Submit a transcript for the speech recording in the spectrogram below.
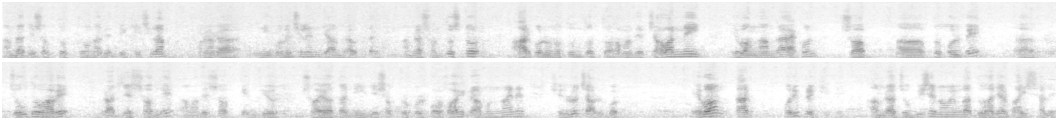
আমরা যেসব তথ্য ওনাদের দেখিয়েছিলাম, ওনারা উনি বলেছিলেন যে আমরা আমরা সন্তুষ্ট, আর কোনো নতুন তথ্য আমাদের চাওয়ার নেই এবং আমরা এখন সব প্রকল্পে যৌথভাবে রাজ্যের সঙ্গে আমাদের সব কেন্দ্রীয় সহায়তা নিয়ে যেসব প্রকল্প হয় গ্রাম উন্নয়নের, সেগুলো চালু করব। এবং তার পরিপ্রেক্ষিতে আমরা চব্বিশে নভেম্বর দু হাজার বাইশ সালে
